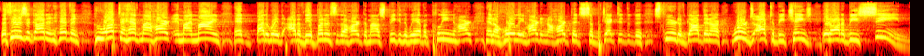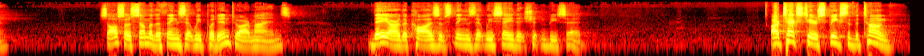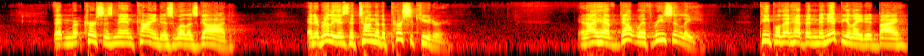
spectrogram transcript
That there is a God in heaven who ought to have my heart and my mind. And by the way, out of the abundance of the heart, the mouth speaketh. If we have a clean heart and a holy heart and a heart that's subjected to the Spirit of God, then our words ought to be changed. It ought to be seen. It's also some of the things that we put into our minds. They are the cause of things that we say that shouldn't be said. Our text here speaks of the tongue that curses mankind as well as God. And it really is the tongue of the persecutor. And I have dealt with recently people that have been manipulated by,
